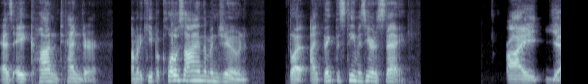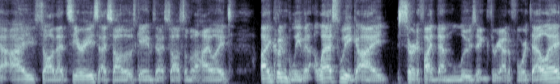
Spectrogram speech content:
as a contender. I'm going to keep a close eye on them in June, but I think this team is here to stay. I, yeah, I saw that series. I saw those games. I saw some of the highlights. I couldn't believe it. Last week, I certified them losing three out of four to LA,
